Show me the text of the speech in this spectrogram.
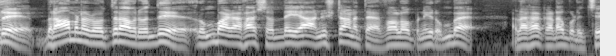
ஒரு பிராமணர் ஒருத்தர் அவர் வந்து ரொம்ப அழகாக ஸ்ரத்தையாக அனுஷ்டானத்தை ஃபாலோ பண்ணி ரொம்ப அழகாக கடைப்பிடிச்சு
